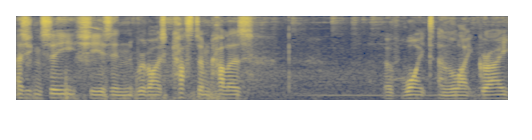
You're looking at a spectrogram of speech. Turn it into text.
As you can see she is in Ribeye's custom colours of white and light grey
